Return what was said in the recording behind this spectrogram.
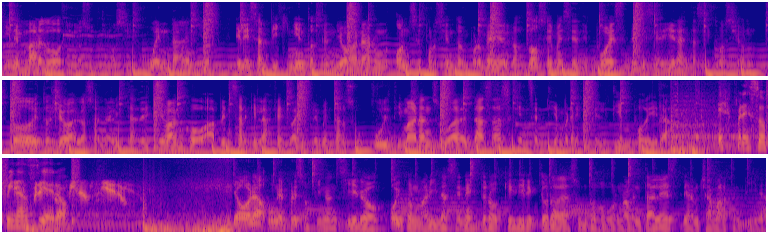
Sin embargo, en los últimos 50 años, el S&P 500 tendió a ganar un 11% en promedio en los 12 meses después de que se diera esta situación. Todo esto lleva a los analistas de este banco a pensar que la Fed va a implementar su última gran suba de tasas en septiembre. El tiempo dirá. Expreso financiero. Y ahora un expreso financiero, hoy con Marina Senestro, que es directora de Asuntos Gubernamentales de AmCham Argentina.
